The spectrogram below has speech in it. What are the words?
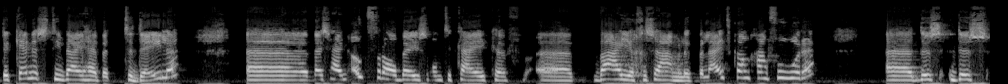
de kennis die wij hebben te delen. wij zijn ook vooral bezig om te kijken waar je gezamenlijk beleid kan gaan voeren. Uh, dus dus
